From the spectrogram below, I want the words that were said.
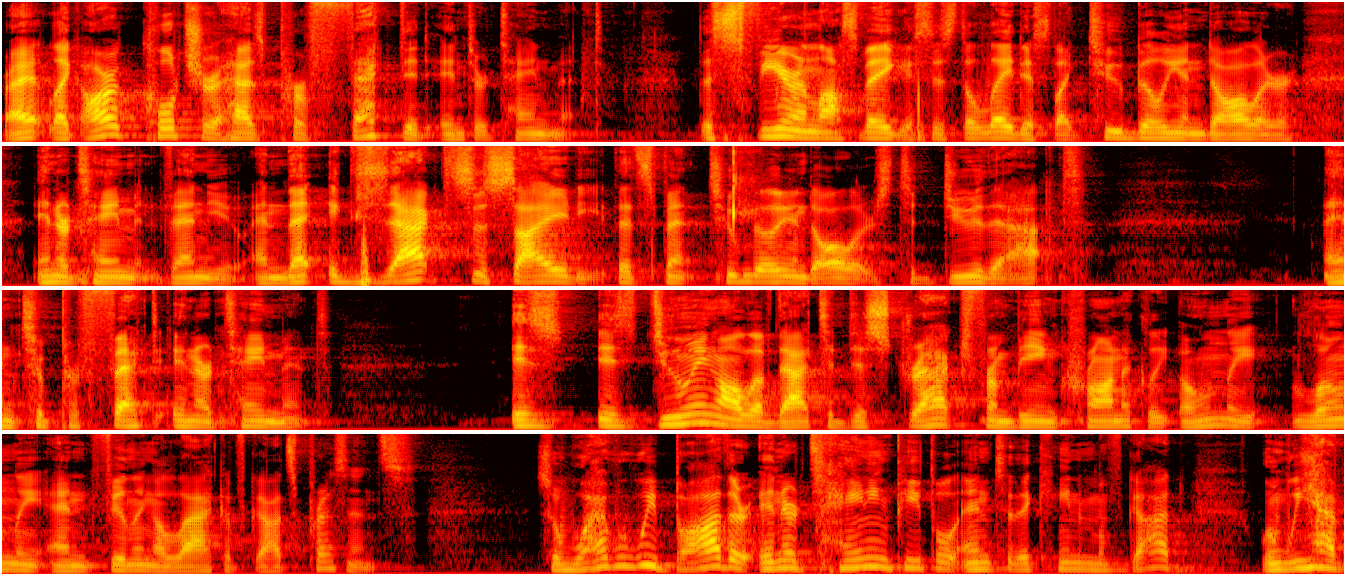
right? Like our culture has perfected entertainment. The Sphere in Las Vegas is the latest, like $2 billion entertainment venue. And that exact society that spent $2 million to do that and to perfect entertainment is, is doing all of that to distract from being chronically only, lonely and feeling a lack of God's presence. So, why would we bother entertaining people into the kingdom of God when we have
